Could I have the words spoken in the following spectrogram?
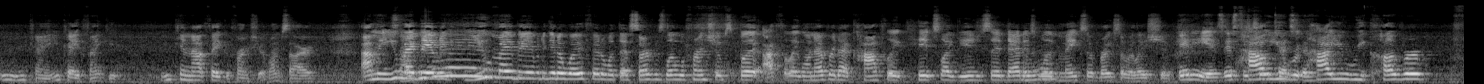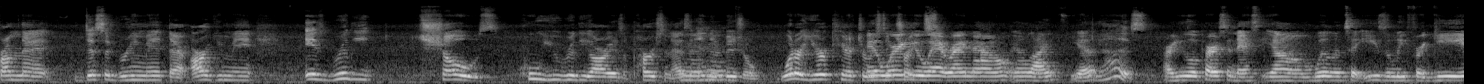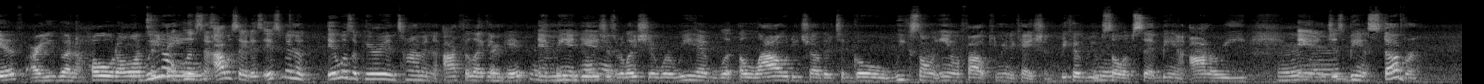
Ooh, you can't. You can't fake it. You cannot fake a friendship. I'm sorry. I mean, you Some may be able to, you may be able to get away with it with that surface level friendships, but I feel like whenever that conflict hits, like you said, that is mm-hmm. what makes or breaks a relationship. It is. It's how you re- how you recover from that disagreement, that argument, is really shows who you really are as a person, as mm-hmm. an individual. What are your characteristics? And where traits? you at right now in life? Yeah. Yes. Are you a person that's um, willing to easily forgive? Are you going to hold on we to don't, things? Listen, I would say this. It's been a. It was a period in time, and I feel like in, in me and Deja's relationship where we have allowed each other to go weeks on end without communication because we mm-hmm. were so upset being honorary mm-hmm. and just being stubborn.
